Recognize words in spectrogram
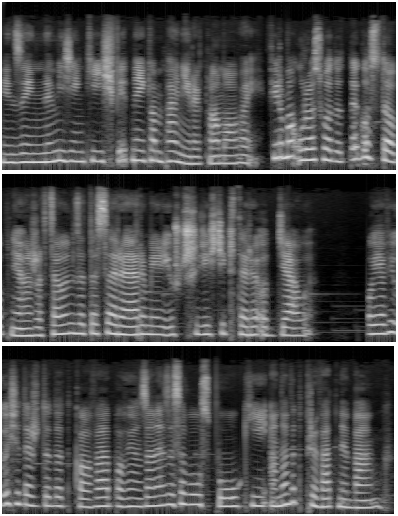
Między innymi dzięki świetnej kampanii reklamowej. Firma urosła do tego stopnia, że w całym ZSRR mieli już 34 oddziały. Pojawiły się też dodatkowe, powiązane ze sobą spółki, a nawet prywatny bank.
